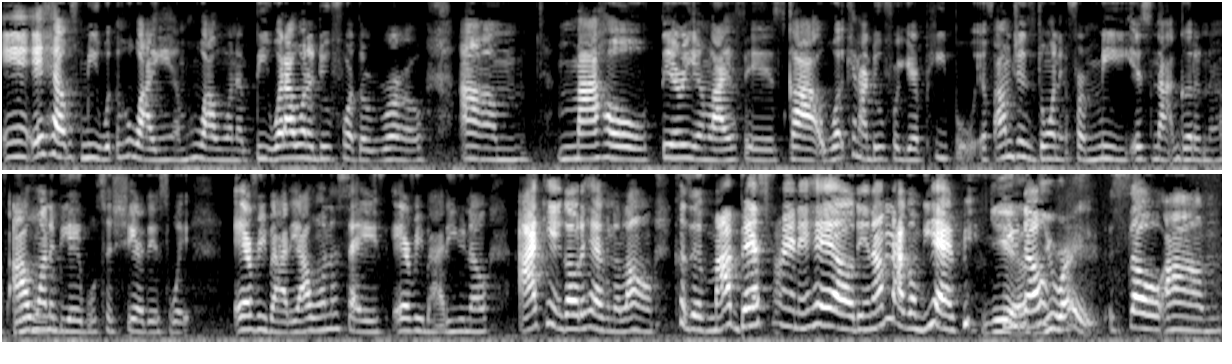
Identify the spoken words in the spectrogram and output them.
And it helps me with who I am, who I want to be, what I want to do for the world. Um, my whole theory in life is God, what can I do for your people? If I'm just doing it for me, it's not good enough. Mm-hmm. I want to be able to share this with everybody. I want to save everybody, you know. I can't go to heaven alone cuz if my best friend in hell, then I'm not going to be happy, yeah, you know. You're right. So, um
